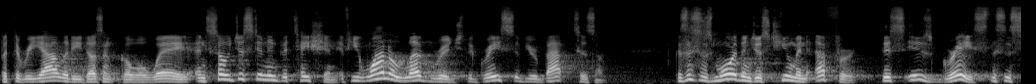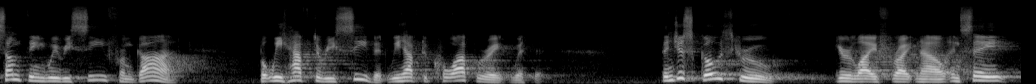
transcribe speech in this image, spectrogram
but the reality doesn't go away. And so, just an invitation if you want to leverage the grace of your baptism, because this is more than just human effort, this is grace. This is something we receive from God, but we have to receive it, we have to cooperate with it. Then just go through your life right now and say,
